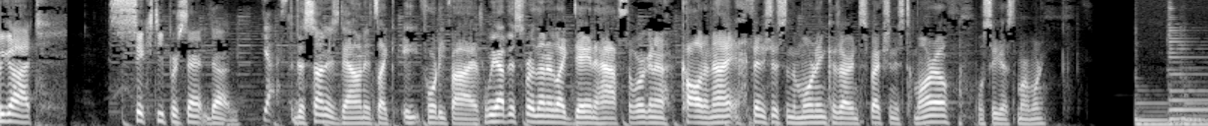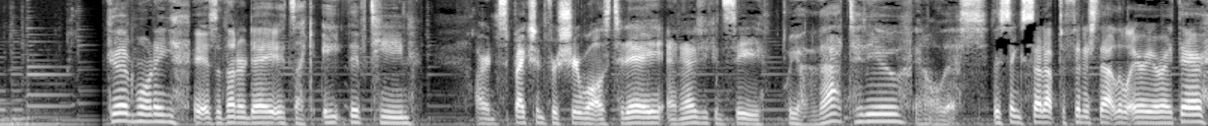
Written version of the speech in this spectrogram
We got 60% done. Yes. The sun is down. It's like 8:45. We have this for another like day and a half, so we're gonna call it a night. Finish this in the morning because our inspection is tomorrow. We'll see you guys tomorrow morning. Good morning. It is another day. It's like 8:15. Our inspection for shear wall is today. And as you can see, we got that to do and all this. This thing's set up to finish that little area right there.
